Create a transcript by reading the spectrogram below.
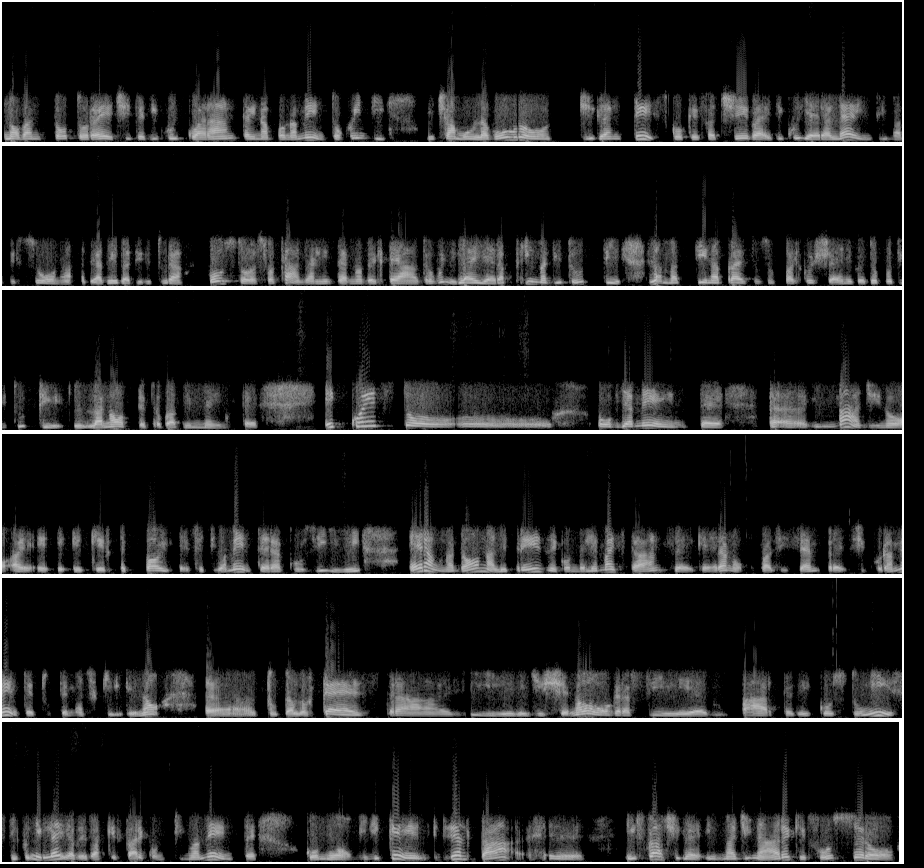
98 recite, di cui 40 in abbonamento, quindi diciamo un lavoro gigantesco che faceva e di cui era lei in prima persona, aveva addirittura posto la sua casa all'interno del teatro, quindi lei era prima di tutti la mattina presto sul palcoscenico e dopo di tutti la notte probabilmente. E questo oh, ovviamente eh, immagino eh, e che poi effettivamente era così, era una donna alle prese con delle maestranze che erano quasi sempre sicuramente tutte maschili, no? eh, tutta l'orchestra, gli, gli scenografi, eh, parte dei costumisti, quindi lei aveva a che fare continuamente con uomini che in realtà eh, è facile immaginare che fossero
